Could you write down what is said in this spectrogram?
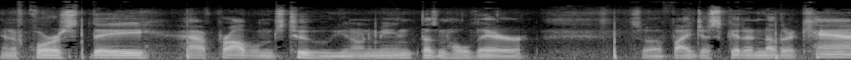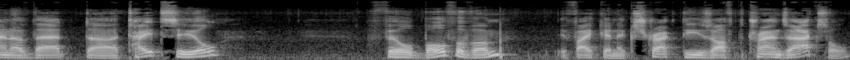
And of course they have problems too, you know what I mean? Doesn't hold air. So if I just get another can of that uh, Tite-Seal, fill both of them, if I can extract these off the transaxle,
